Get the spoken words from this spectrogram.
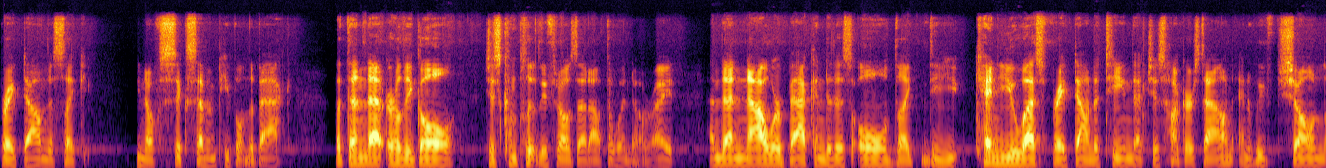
break down this like you know six seven people in the back. But then that early goal just completely throws that out the window, right? And then now we're back into this old like the can US break down a team that just hunkers down, and we've shown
